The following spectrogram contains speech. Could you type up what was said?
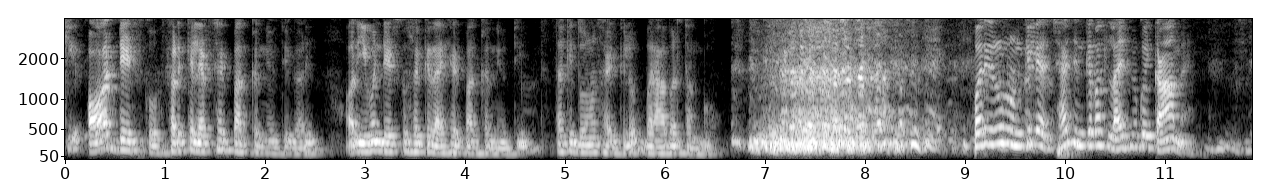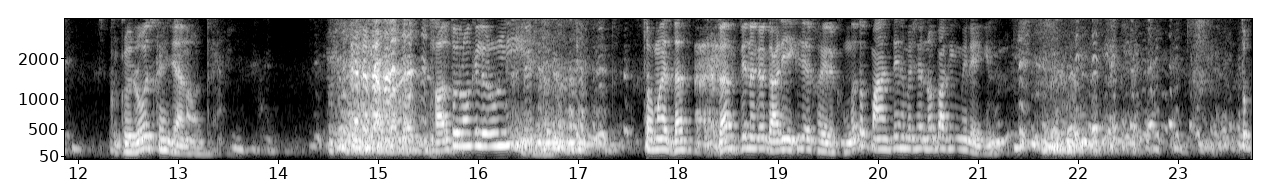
कि और डेट्स को सड़क के लेफ़्ट साइड पार्क करनी होती है गाड़ी, और इवन डेट्स को सड़क के राइट साइड पार्क करनी होती है, ताकि दोनों साइड के लोग बराबर तंग हो। पर ये रूल उनके लिए अच्छा है जिनके पास लाइफ में कोई काम है। को, रोज कहीं जाना होता है। फालतू लोगों के लिए रूल नहीं है। तो मैं दस दस दिन अगर गाड़ी एक ही जगह खड़ी रखूँगा तो पाँच दिन हमेशा नो पार्किंग में रहेगी ना। तो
